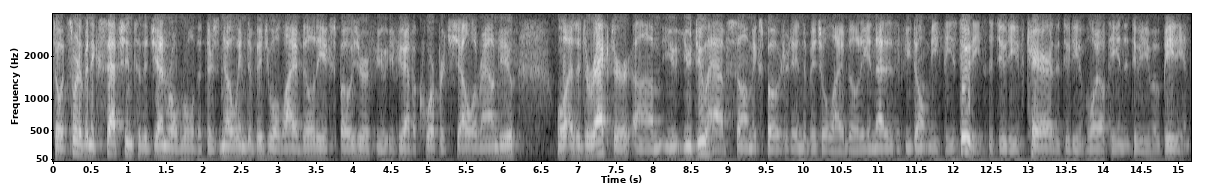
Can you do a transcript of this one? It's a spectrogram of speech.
So it's sort of an exception to the general rule that there's no individual liability exposure if you have a corporate shell around you. Well, as a director, um, you do have some exposure to individual liability, and that is if you don't meet these duties, the duty of care, the duty of loyalty, and the duty of obedience.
